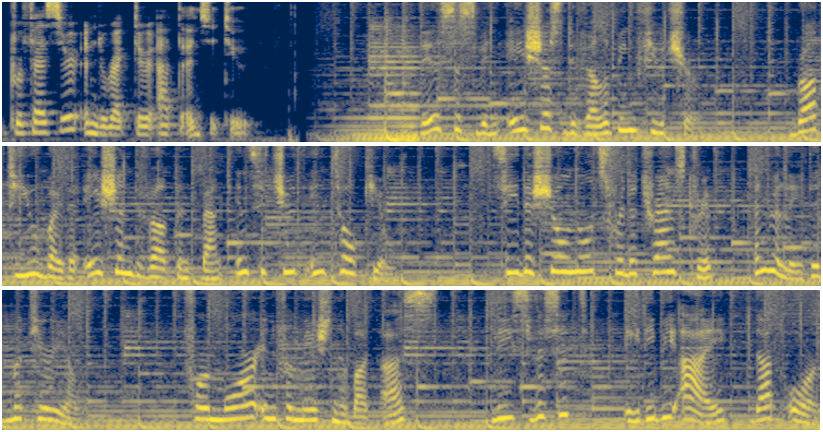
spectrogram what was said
a professor and director at the Institute. This has been Asia's Developing Future, brought to you by the Asian Development Bank Institute in Tokyo. See the show notes for the transcript and related material. For more information about us, please visit adbi.org.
